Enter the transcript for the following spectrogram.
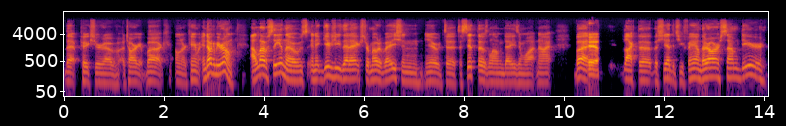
that picture of a target buck on their camera. And don't get me wrong, I love seeing those, and it gives you that extra motivation, you know, to to sit those long days and whatnot. But Yeah. like the the shed that you found, there are some deer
